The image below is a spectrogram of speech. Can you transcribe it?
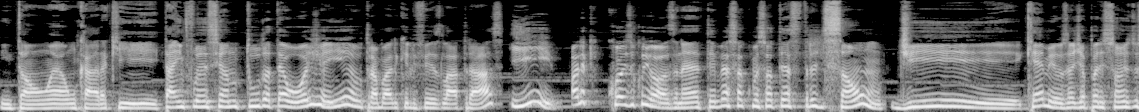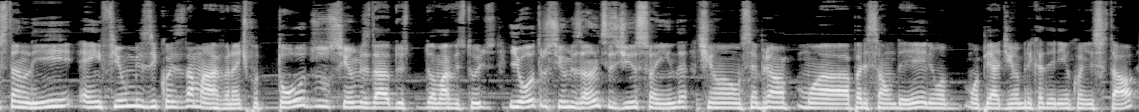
Então é um cara que tá influenciando tudo até hoje aí, o trabalho que ele fez lá atrás. E olha que coisa curiosa, né? Teve essa. Começou a ter essa tradição de cameos, né? De aparições do Stan Lee em filmes e coisas da Marvel, né? Tipo, todos os filmes da, do, da Marvel Studios e outros filmes antes disso ainda tinham sempre uma, uma aparição dele, uma, uma piadinha, uma brincadeirinha com isso e tal.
